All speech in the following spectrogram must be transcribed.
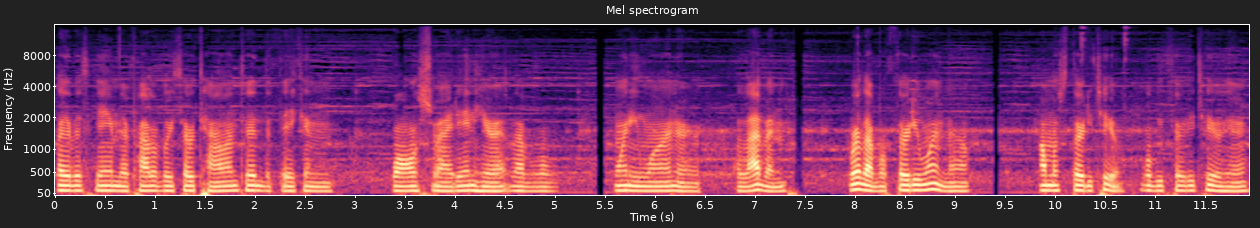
play this game, they're probably so talented that they can waltz right in here at level 21 or 11. We're level 31 now. Almost 32. We'll be 32 here.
